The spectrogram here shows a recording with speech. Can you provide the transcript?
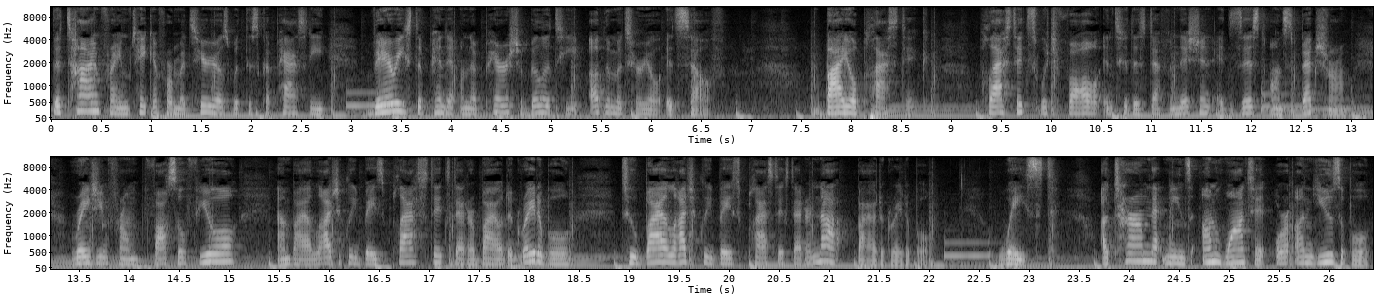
The time frame taken for materials with this capacity varies dependent on the perishability of the material itself. Bioplastic, Plastics which fall into this definition exist on spectrum, ranging from fossil fuel and biologically based plastics that are biodegradable to biologically based plastics that are not biodegradable. Waste, a term that means unwanted or unusable,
